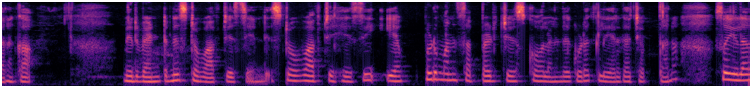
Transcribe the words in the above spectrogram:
కనుక మీరు వెంటనే స్టవ్ ఆఫ్ చేసేయండి. స్టవ్ ఆఫ్ చేసేసి ఎప్పుడు మనం సపరేట్ చేసుకోవాలనేది కూడా క్లియర్గా చెప్తాను. సో ఇలా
